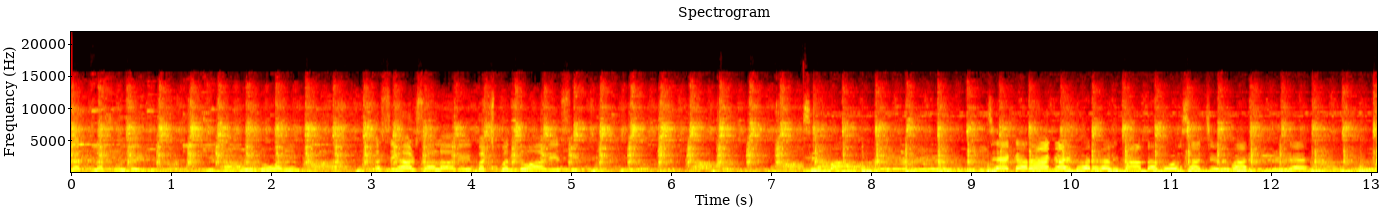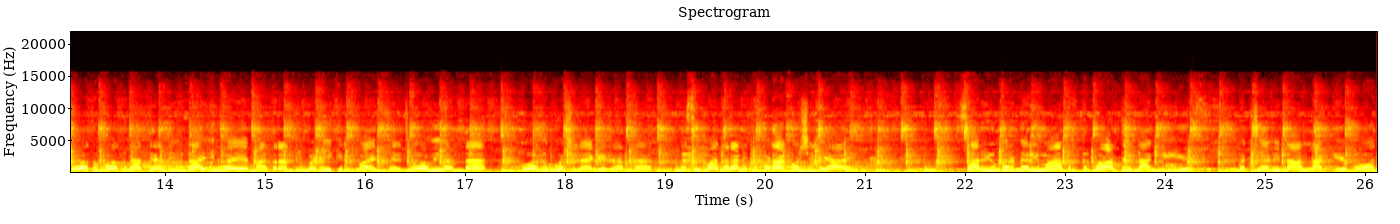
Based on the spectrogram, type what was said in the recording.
ਲੱਖ ਲੱਖ ਵਧਾਈ। ਤੁਸੀਂ ਕਿੰਨੀ ਦੇਰ ਤੋਂ ਆ ਰਹੇ ਹੋ? ਅਸੀਂ ਹਰ ਸਾਲ ਆ ਰਹੇ ਬਚਪਨ ਤੋਂ ਆ ਰਹੇ ਸੀ ਇੱਥੇ। ਸੀਮਾ ਜੈ ਕਰਾ ਕਾਲੀ ਦੁਆਰੇ ਵਾਲੀ ਮਾਂ ਦਾ ਬੋਲ ਸੱਚੇ ਦਰਬਾਰ ਕੀ ਜੈ। ਬਹੁਤ ਬਹੁਤ ਰਾਤਿਆਂ ਦੀ ਵਧਾਈ ਹੋਏ ਮਾਤਾ ਰਾਣੀ ਦੀ ਬੜੀ ਕਿਰਪਾ ਇੱਥੇ, ਜੋ ਵੀ ਆਉਂਦਾ ਬਹੁਤ ਕੁਝ ਲੈ ਕੇ ਜਾਂਦਾ। ਅਸੀਂ ਮਾਤਾ ਰਾਣੀ ਤੋਂ ਬੜਾ ਕੁਝ ਲਿਆ ਹੈ ਸਾਰੀ ਉਮਰ ਮੇਰੀ ਮਾਂ ਦੇ ਦਰਬਾਰ ਤੇ ਲੰਘ ਹੈ ਬੱਚੇ ਵੀ ਨਾਲ ਲੱਗ ਗਏ ਬਹੁਤ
